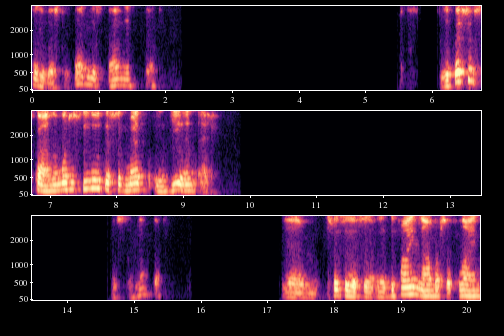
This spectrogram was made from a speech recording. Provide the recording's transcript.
Ось бачите, кадри, скани. Так. За першим сканом може слідувати сегмент DNF. Ем, Що це е, Define numbers of line,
